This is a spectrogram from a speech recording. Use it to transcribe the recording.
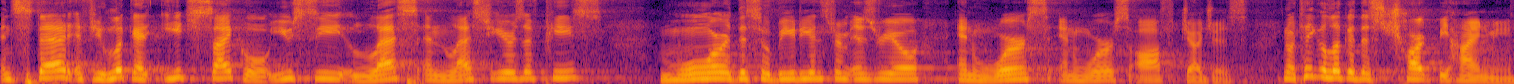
Instead, if you look at each cycle, you see less and less years of peace, more disobedience from Israel, and worse and worse off judges. You know, take a look at this chart behind me.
